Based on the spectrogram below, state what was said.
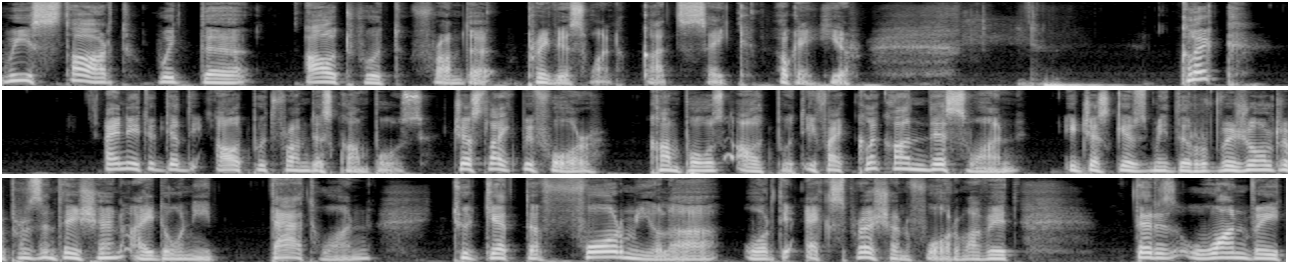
we start with the output from the previous one, God's sake. Okay, here. Click. I need to get the output from this compose. Just like before, compose output. If I click on this one, it just gives me the visual representation. I don't need that one. To get the formula or the expression form of it, there is one way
